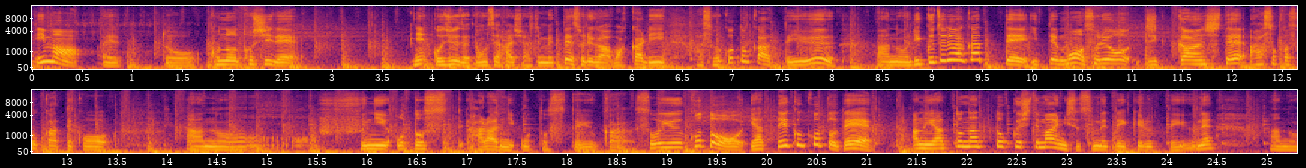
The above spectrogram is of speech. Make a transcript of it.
今、えっと、この年でね、50代で音声配信始めてそれが分かりあそういうことかっていうあの理屈で分かっていてもそれを実感してあそっかそっかってこうあの腑に落とす腹に落とすというかそういうことをやっていくことであのやっと納得して前に進めていけるっていうね。あの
